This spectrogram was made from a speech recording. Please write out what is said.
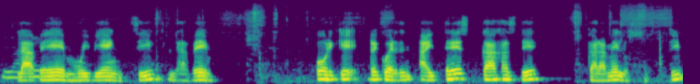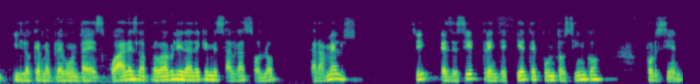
La, La B. B, muy bien, ¿sí? La B. Porque recuerden, hay tres cajas de caramelos, ¿sí? Y lo que me pregunta es, ¿cuál es la probabilidad de que me salga solo caramelos? ¿Sí? Es decir, 37.5%.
